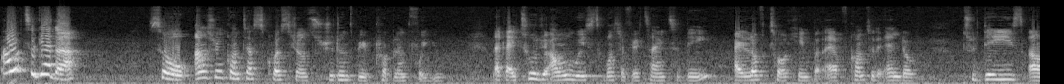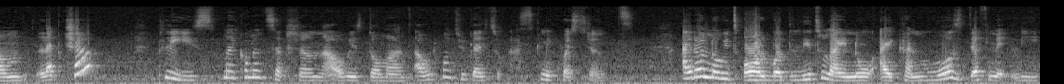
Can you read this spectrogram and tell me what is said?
Are we together? So answering contest questions shouldn't be a problem for you like i told you i won't waste much of your time today i love talking but i have come to the end of today's um lecture please my comment section are always dormant i would want you guys to ask me questions. I don't know it all but the little i know i can most definitely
